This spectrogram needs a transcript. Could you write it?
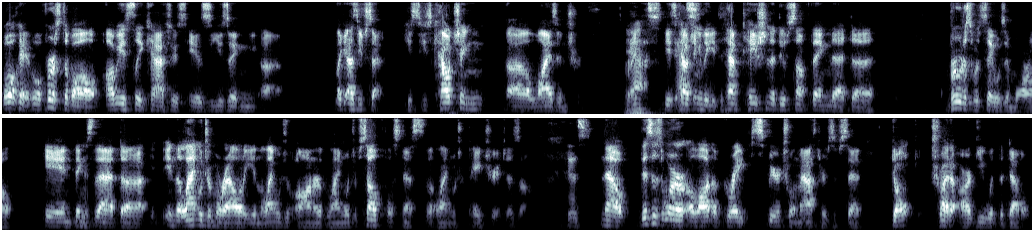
well, okay, well, first of all, obviously Cassius is using, uh, like as you've said, he's he's couching uh, lies in truth. right? Yes. He's yes. couching the, the temptation to do something that uh, Brutus would say was immoral in things that, uh, in the language of morality, in the language of honor, the language of selflessness, the language of patriotism. Yes. Now, this is where a lot of great spiritual masters have said, don't try to argue with the devil.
